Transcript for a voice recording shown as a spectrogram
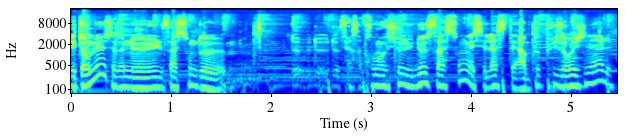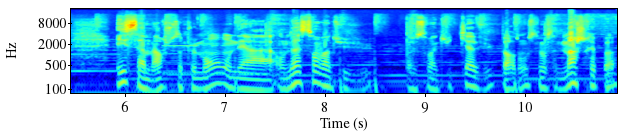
et tant mieux, ça donne une façon de, promotion d'une autre façon et c'est là c'était un peu plus original et ça marche tout simplement. On est à on a 128 vues, 128 euh, k vues pardon, sinon ça ne marcherait pas.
